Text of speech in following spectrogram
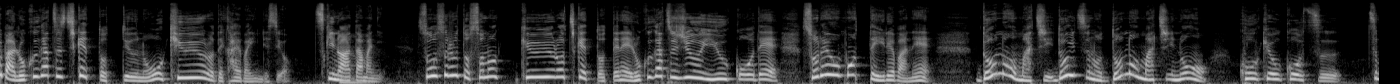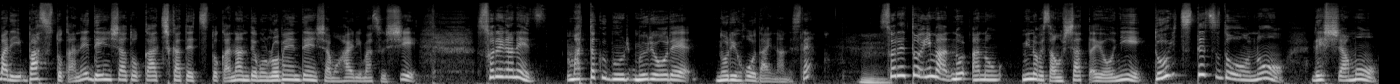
えば6月チケットっていうのを9ユーロで買えばいいんですよ。月の頭に。うん、そうすると、その9ユーロチケットってね、6月中有効で、それを持っていればね、どの町、ドイツのどの町の公共交通、つまりバスとかね、電車とか地下鉄とか何でも路面電車も入りますし、それがね、全く無料で乗り放題なんですね。うん、それと今のあの見延さんおっしゃったようにドイツ鉄道の列車も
